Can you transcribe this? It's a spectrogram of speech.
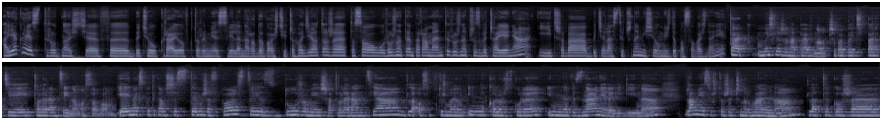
A jaka jest trudność w byciu kraju, w którym jest wiele narodowości? Czy chodzi o to, że to są różne temperamenty, różne przyzwyczajenia i trzeba być elastycznym i się umieć dopasować do nich? Tak, myślę, że na pewno. Trzeba być bardziej tolerancyjną osobą. Ja jednak spotykam się z tym, że w Polsce jest dużo mniejsza tolerancja dla osób, którzy mają inny kolor skóry, inne wyznanie religijne dla mnie jest już to rzecz normalna, dlatego że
